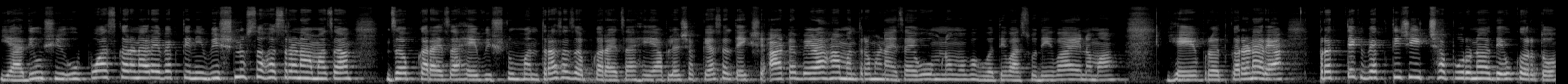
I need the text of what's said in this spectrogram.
या दिवशी उपवास करणाऱ्या व्यक्तीने विष्णू सहस्रनामाचा जप करायचा आहे. विष्णू मंत्राचा जप करायचा आहे. आपल्याला शक्य असेल तर एकशे आठ वेळा हा मंत्र म्हणायचा आहे. ओम नमो भगवते वासुदेवाय नमः. हे व्रत करणाऱ्या प्रत्येक व्यक्तीची इच्छा पूर्ण देव करतो.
